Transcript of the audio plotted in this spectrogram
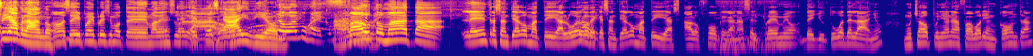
sigue hablando. Vamos a seguir por el próximo tema, den su Eh, relajo. pues, ay, Dios. Pero es mujer. ¿cómo? Fausto Mata le entra a Santiago Matías luego de que Santiago Matías a los foques ganase el premio de YouTuber del año. Muchas opiniones a favor y en contra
